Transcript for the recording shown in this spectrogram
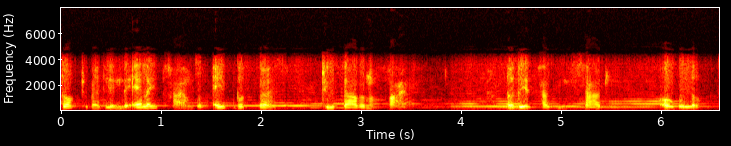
documented in the LA Times on April 1st, 2005. But this has been sadly overlooked.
